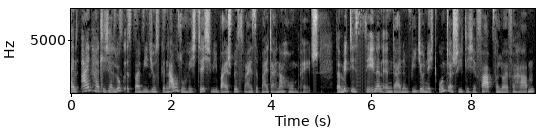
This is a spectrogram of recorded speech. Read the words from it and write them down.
Ein einheitlicher Look ist bei Videos genauso wichtig wie beispielsweise bei deiner Homepage. Damit die Szenen in deinem Video nicht unterschiedliche Farbverläufe haben,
